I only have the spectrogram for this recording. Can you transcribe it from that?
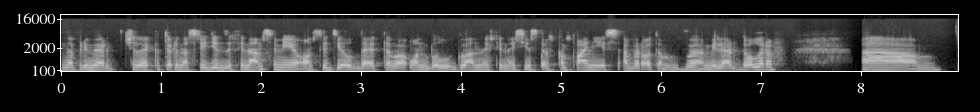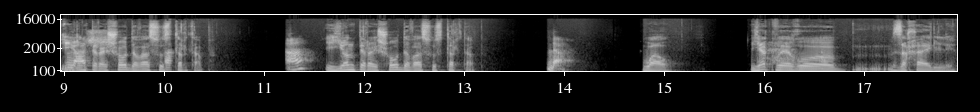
например человек который нас следит за финансами он следил до этого он был главным финансистом в компании с оборотом в миллиард долларов а, и наш... он перайшоў до вас у стартап а А? І ён перайшоў да вас у стартап. Да. Вау. Як вы яго захарили?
